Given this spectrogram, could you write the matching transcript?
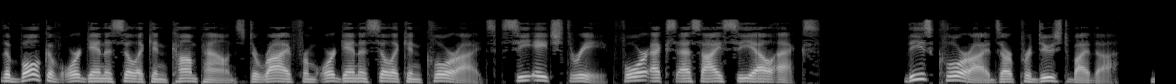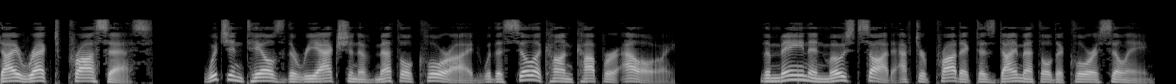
The bulk of organosilicon compounds derive from organosilicon chlorides CH3 4-XSIClX. These chlorides are produced by the direct process which entails the reaction of methyl chloride with a silicon-copper alloy. The main and most sought-after product is dimethyldichlorosilane.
